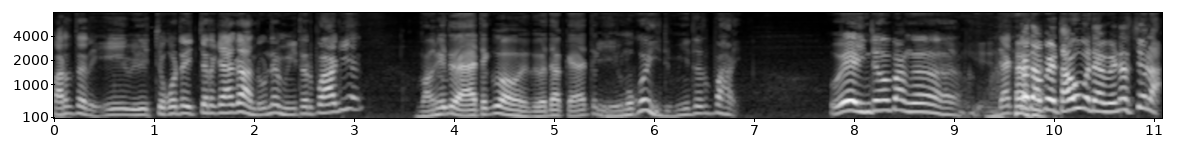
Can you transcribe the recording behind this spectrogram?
පරතර. ඒ විච්චකොට එච්චර කෑගන්න උන්න මීටර් පා කිය මගේතු ඇතකු ගොදක් ඇත ඒමොක ඉද මීතර පහයි. ඔය ඉන්දම පං දැක්කට අපේ තවමට වෙනස් වෙලා?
